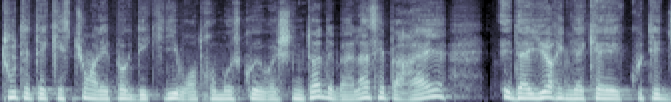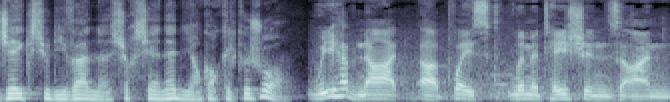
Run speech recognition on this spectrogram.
Tout était question à l'époque d'équilibre entre Moscou et Washington, et ben là c'est pareil. Et d'ailleurs, il n'y a qu'à écouter Jake Sullivan sur CNN il y a encore quelques jours. We have not uh, placed limitations on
